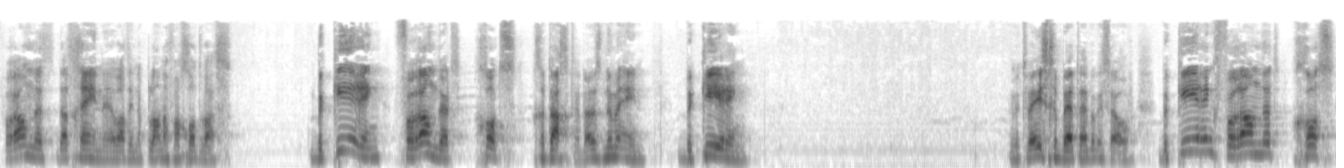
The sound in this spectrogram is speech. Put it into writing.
verandert datgene wat in de plannen van God was. Bekering verandert Gods gedachten. Dat is nummer 1. Bekering. Nummer 2 is gebed, daar heb ik het zo over. Bekering verandert Gods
